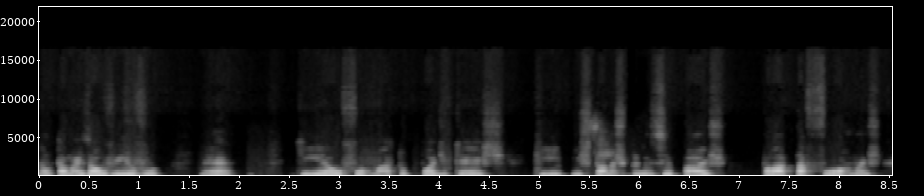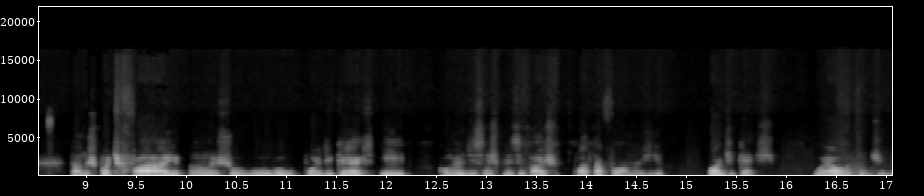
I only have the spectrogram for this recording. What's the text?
não está mais ao vivo, né? Que é o formato podcast, que está Sim. nas principais plataformas, está no Spotify, Anchor, Google Podcast e, como eu disse, nas principais plataformas de podcast. Well, é contigo.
